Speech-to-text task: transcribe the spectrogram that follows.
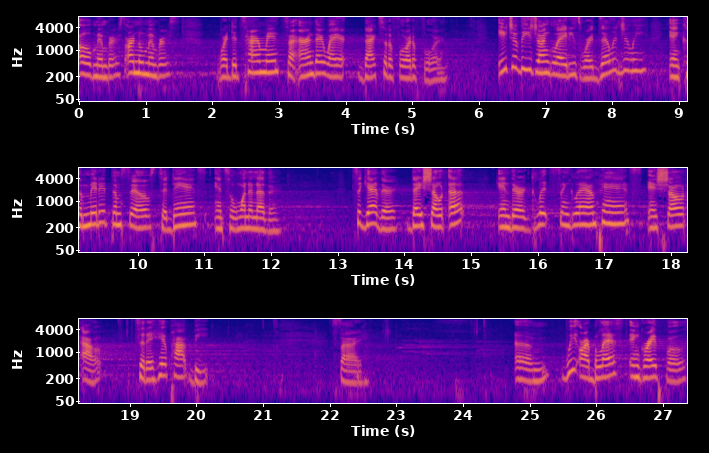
old members, our new members, were determined to earn their way back to the Florida floor. Each of these young ladies were diligently and committed themselves to dance and to one another. Together, they showed up in their glitz and glam pants and showed out to the hip hop beat. Sorry. Um, we are blessed and grateful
